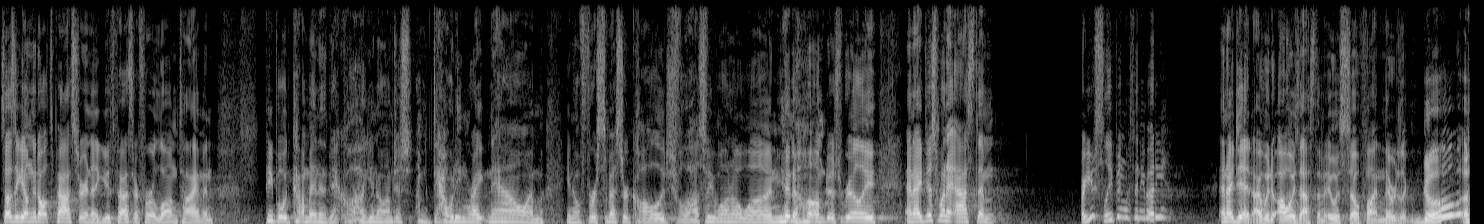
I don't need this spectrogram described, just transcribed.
So, I was a young adults pastor and a youth pastor for a long time, and people would come in and be like, oh, you know, I'm just, I'm doubting right now. I'm, you know, first semester college, philosophy 101, you know, I'm just really, and I just want to ask them, are you sleeping with anybody? And I did. I would always ask them. It was so fun. They were just like, go?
